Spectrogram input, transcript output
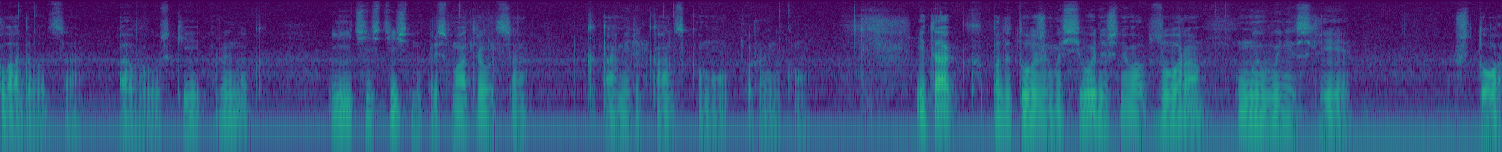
вкладываться в русский рынок и частично присматриваться к американскому рынку. Итак, подытожим из сегодняшнего обзора мы вынесли что?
